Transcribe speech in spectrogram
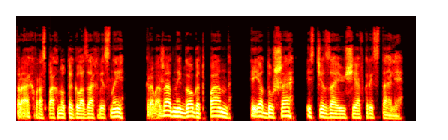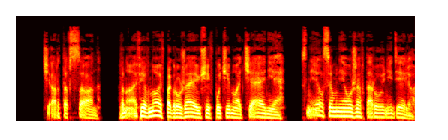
страх в распахнутых глазах весны, кровожадный гогот панд, ее душа, исчезающая в кристалле. Чертов сон, вновь и вновь погружающий в пучину отчаяния, снился мне уже вторую неделю.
